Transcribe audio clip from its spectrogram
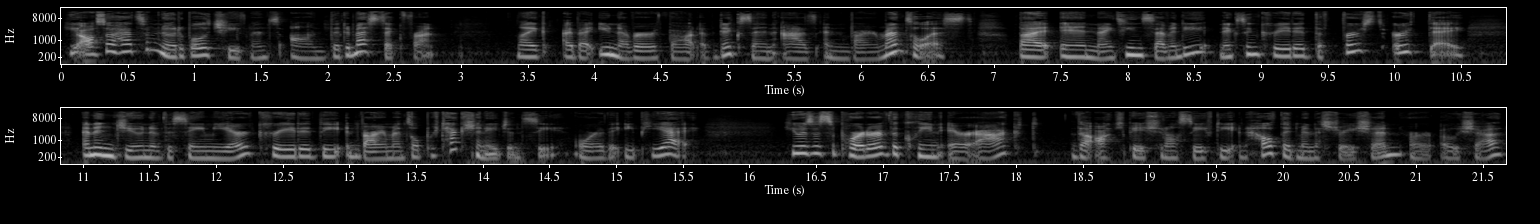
he also had some notable achievements on the domestic front. Like, I bet you never thought of Nixon as an environmentalist, but in 1970, Nixon created the first Earth Day, and in June of the same year created the Environmental Protection Agency, or the EPA. He was a supporter of the Clean Air Act, the Occupational Safety and Health Administration, or OSHA,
